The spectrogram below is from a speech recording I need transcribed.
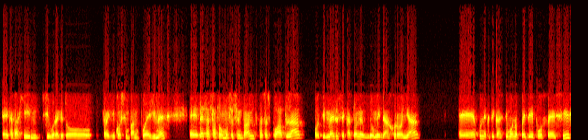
Ε, καταρχήν, σίγουρα για το τραγικό συμβάν που έγινε. Ε, δεν θα σταθώ όμως στο συμβάν. Θα σας πω απλά ότι μέσα σε 170 χρόνια ε, έχουν εκδικαστεί μόνο πέντε υποθέσεις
